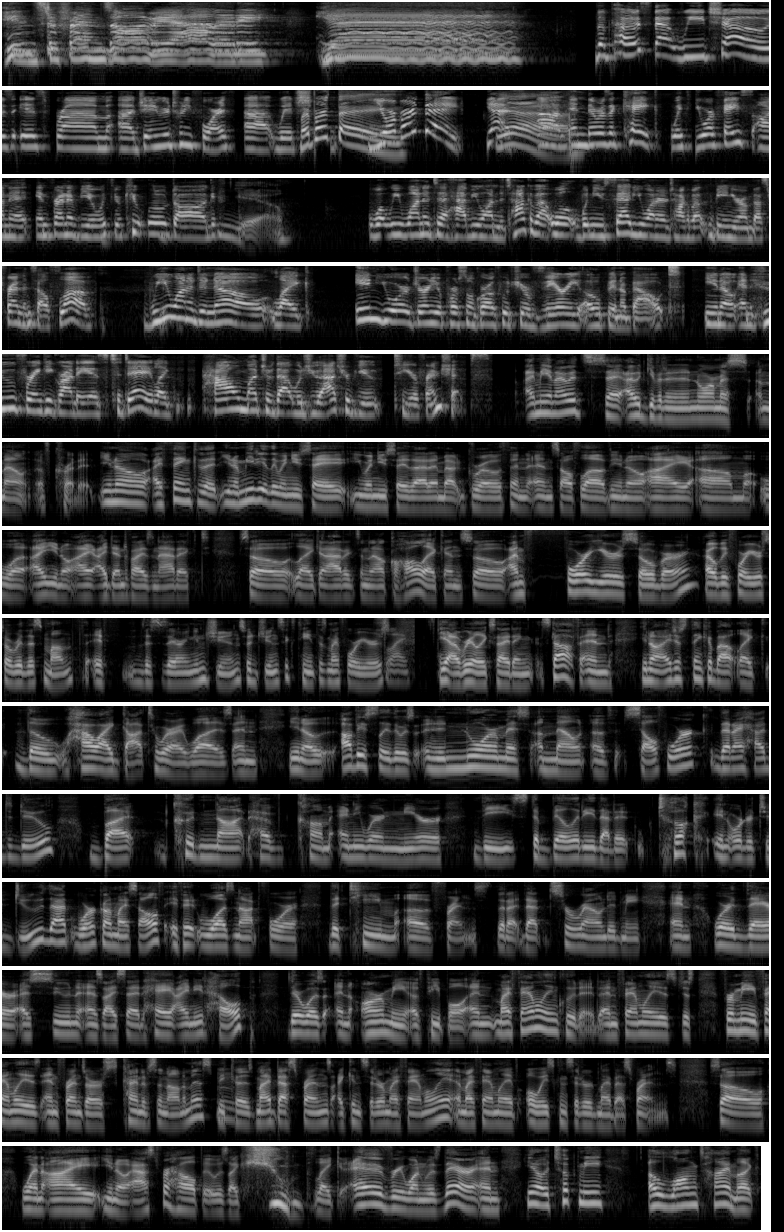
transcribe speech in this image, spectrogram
Insta friends or reality. Yeah. The post that we chose is from uh, January 24th, uh, which My birthday. Your birthday. Yes. Yeah. Um, and there was a cake with your face on it in front of you with your cute little dog. Yeah. What we wanted to have you on to talk about, well, when you said you wanted to talk about being your own best friend and self love, we wanted to know, like, in your journey of personal growth, which you're very open about, you know, and who Frankie Grande is today, like, how much of that would you attribute to your friendships? I mean, I would say I would give it an enormous amount of credit. You know, I think that you know immediately when you say when you say that about growth and, and self love, you know, I um what I you know I identify as an addict, so like an addict and an alcoholic, and so I'm four years sober. I will be four years sober this month if this is airing in June. So June 16th is my four years yeah really exciting stuff and you know i just think about like the how i got to where i was and you know obviously there was an enormous amount of self work that i had to do but could not have come anywhere near the stability that it took in order to do that work on myself if it was not for the team of friends that I, that surrounded me and were there as soon as I said, "Hey, I need help." There was an army of people, and my family included. And family is just for me, family is and friends are kind of synonymous mm. because my best friends I consider my family, and my family I've always considered my best friends. So when I, you know, asked for help, it was like, shoo, like everyone was there, and you know, it took me a long time, like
